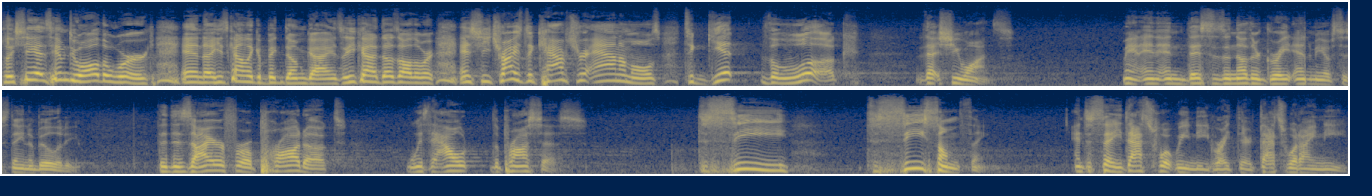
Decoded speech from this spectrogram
like she has him do all the work, and uh, he's kind of like a big dumb guy, and so he kind of does all the work. And she tries to capture animals to get the look that she wants. Man, and, and this is another great enemy of sustainability the desire for a product without the process. To see, to see something and to say, that's what we need right there. That's what I need.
